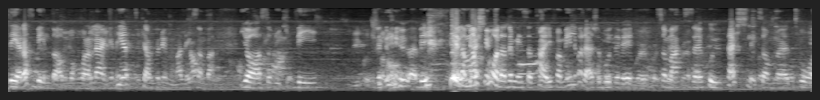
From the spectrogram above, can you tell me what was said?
deras bild av vad vår lägenhet kan rymma liksom. Ja, alltså vi, vi hur, vi, hela mars månad när min så här thai-familj var där så bodde vi som max eh, sju pers liksom. eh, Två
